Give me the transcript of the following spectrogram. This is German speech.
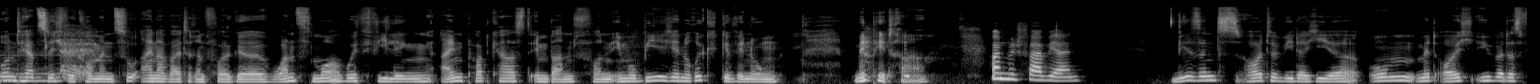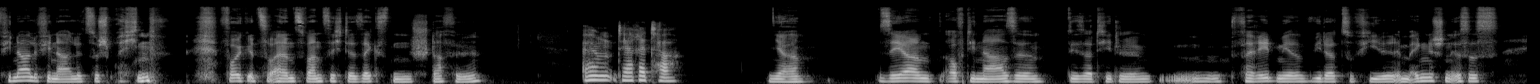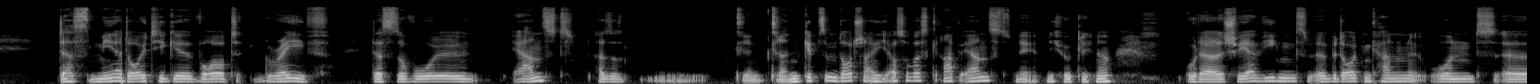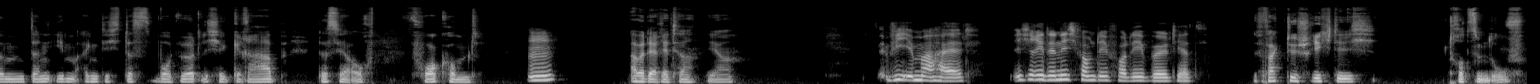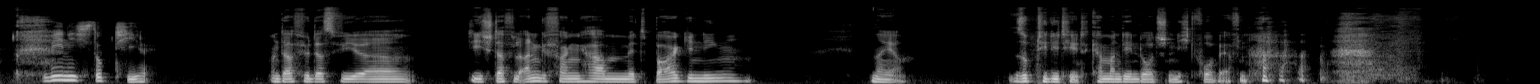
und herzlich willkommen zu einer weiteren Folge Once More with Feeling, ein Podcast im Band von Immobilienrückgewinnung mit Petra. Und mit Fabian. Wir sind heute wieder hier, um mit euch über das finale Finale zu sprechen. Folge 22 der sechsten Staffel. Ähm, der Retter. Ja, sehr auf die Nase dieser Titel mm, verrät mir wieder zu viel. Im Englischen ist es das mehrdeutige Wort grave, das sowohl ernst, also mm, gibt's im Deutschen eigentlich auch sowas grabernst? Nee, nicht wirklich, ne? Oder schwerwiegend äh, bedeuten kann und ähm, dann eben eigentlich das wortwörtliche Grab, das ja auch vorkommt. Mhm. Aber der Retter, ja. Wie immer halt. Ich rede nicht vom DVD-Bild jetzt. Faktisch richtig, trotzdem doof. Wenig subtil. Und dafür, dass wir die Staffel angefangen haben mit Bargaining, naja, Subtilität kann man den Deutschen nicht vorwerfen.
